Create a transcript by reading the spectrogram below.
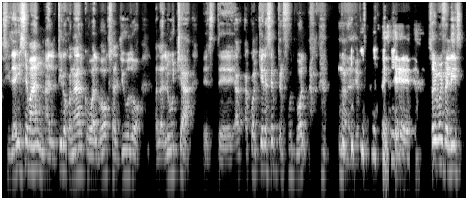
si de ahí se van al tiro con arco, al box, al judo, a la lucha, este, a, cualquier excepto el fútbol, no, es cierto. Este, soy muy feliz,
